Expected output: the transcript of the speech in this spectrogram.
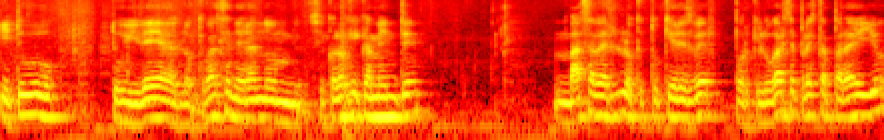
y tú, tu idea, lo que vas generando psicológicamente, vas a ver lo que tú quieres ver, porque el lugar se presta para ello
